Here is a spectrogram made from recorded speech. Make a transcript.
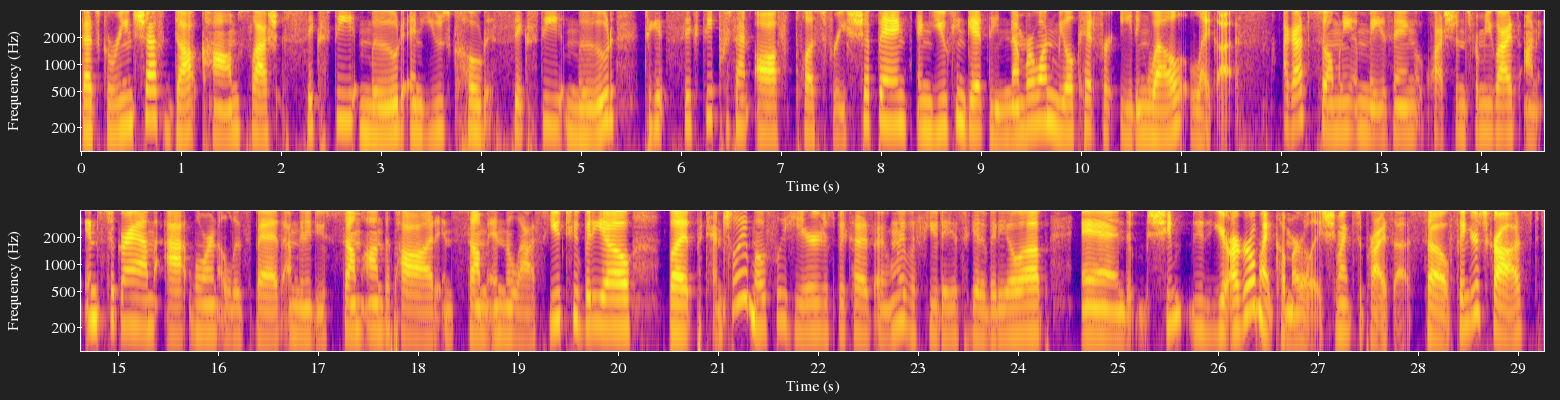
That's greenchef.com slash 60 mood and use code 60 mood to get 60% off plus free shipping. And you can get the number one meal kit for eating well like us. I got so many amazing questions from you guys on Instagram at Lauren Elizabeth. I'm going to do some on the pod and some in the last YouTube video, but potentially mostly here just because I only have a few days to get a video up and she your, our girl might come early. She might surprise us. So, fingers crossed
